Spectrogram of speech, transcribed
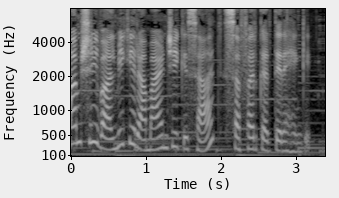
हम श्री वाल्मीकि रामायण जी के साथ सफ़र करते रहेंगे।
